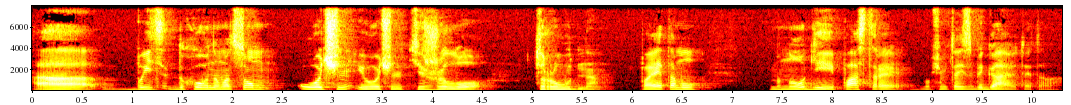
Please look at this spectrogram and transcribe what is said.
А, быть духовным отцом очень и очень тяжело, трудно. Поэтому многие пасторы, в общем-то, избегают этого.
